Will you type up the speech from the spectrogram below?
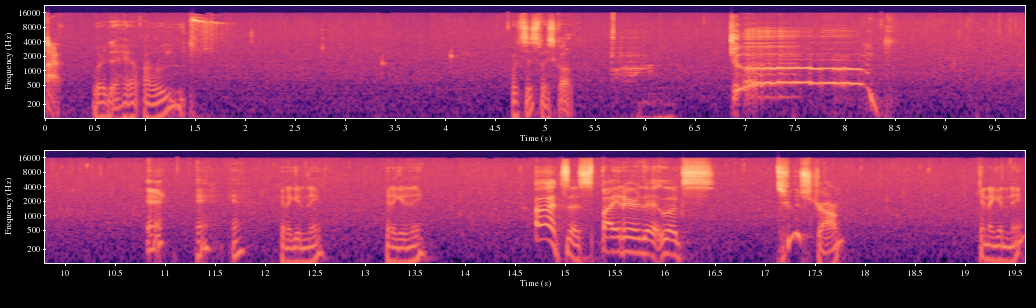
ah, where the hell are we? What's this place called? Jump! Eh, eh, eh. Can I get a name? Can I get a name? Oh, it's a spider that looks too strong. Can I get a name?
